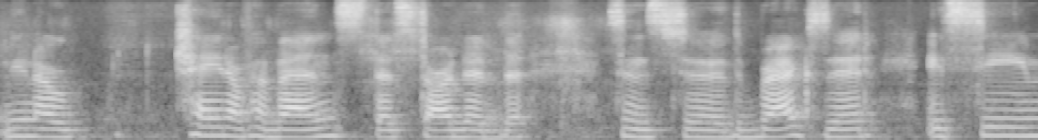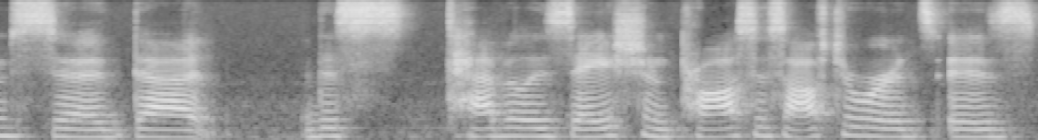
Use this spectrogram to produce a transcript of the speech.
you know, chain of events that started since uh, the Brexit, it seems uh, that this stabilization process afterwards is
